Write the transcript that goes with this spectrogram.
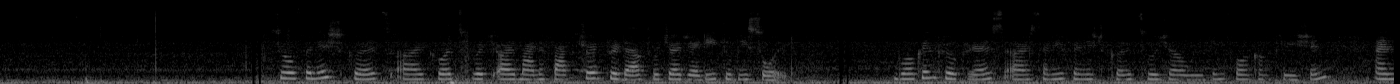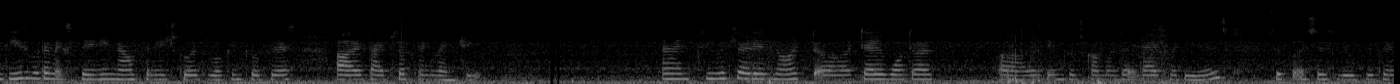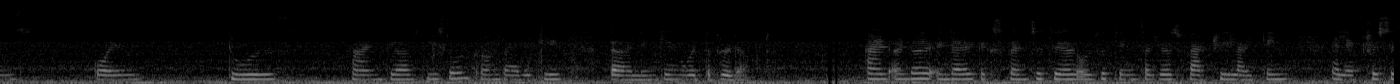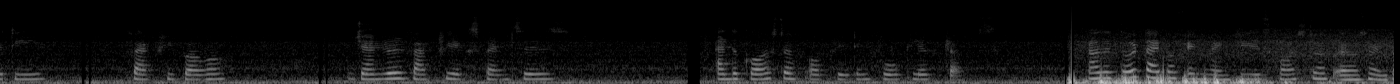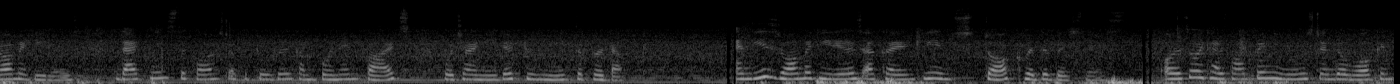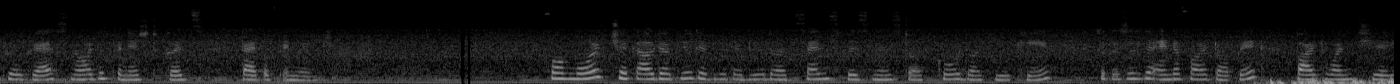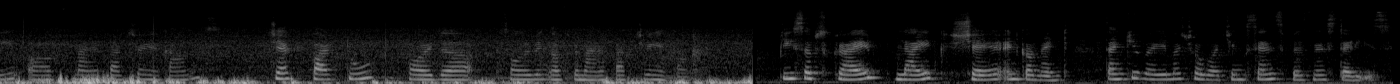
so finished goods are goods which are manufactured products which are ready to be sold. Work in progress are semi-finished goods which are waiting for completion. And these what i'm explaining now finished goods work in progress are types of inventory. And previously I did not uh, tell what are uh, the things which come under indirect materials. So first is lubricants oil tools hand gloves these don't come directly uh, linking with the product and under indirect expenses there are also things such as factory lighting electricity factory power general factory expenses and the cost of operating forklift trucks. Now the third type of inventory is cost of uh, sorry raw materials. That means the cost of the total component parts which are needed to make the product. And these raw materials are currently in stock with the business. Also, it has not been used in the work in progress nor the finished goods type of inventory. For more, check out www.sensebusiness.co.uk. So, this is the end of our topic, part 1 theory of manufacturing accounts. Check part 2 for the solving of the manufacturing account. Please subscribe, like, share, and comment. Thank you very much for watching Sense Business Studies.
